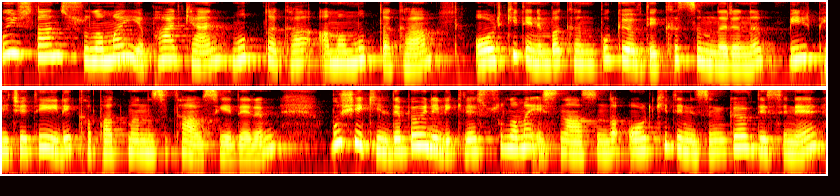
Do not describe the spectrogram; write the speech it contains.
Bu yüzden sulama yaparken mutlaka ama mutlaka orkidenin bakın bu gövde kısımlarını bir peçete ile kapatmanızı tavsiye ederim. Bu şekilde böylelikle sulama esnasında orkidenizin gövdesine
